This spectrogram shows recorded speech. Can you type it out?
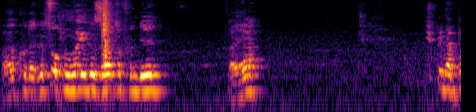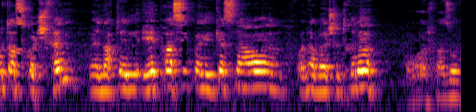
Da gibt es auch nur eine Sorte von denen. Naja, bin der Butterscotch-Fan. Nach den E-Pass, die ich mal gegessen habe, waren da welche drin. Oh, ich war so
